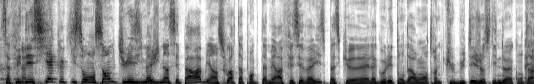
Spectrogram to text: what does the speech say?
Ça fait des siècles qu'ils sont ensemble, tu les imagines inséparables, et un soir, t'apprends que ta mère a fait ses valises parce qu'elle a gaulé ton daron en train de culbuter Jocelyne de la compta.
